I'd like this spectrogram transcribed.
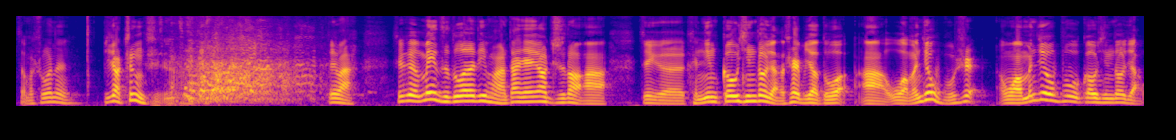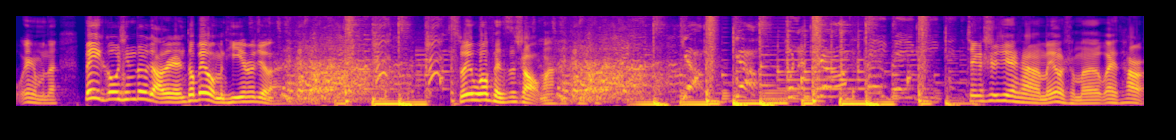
怎么说呢？比较正直，对吧？这个妹子多的地方，大家要知道啊，这个肯定勾心斗角的事儿比较多啊。我们就不是，我们就不勾心斗角，为什么呢？被勾心斗角的人都被我们踢出去了，所以我粉丝少嘛。这个世界上没有什么外套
